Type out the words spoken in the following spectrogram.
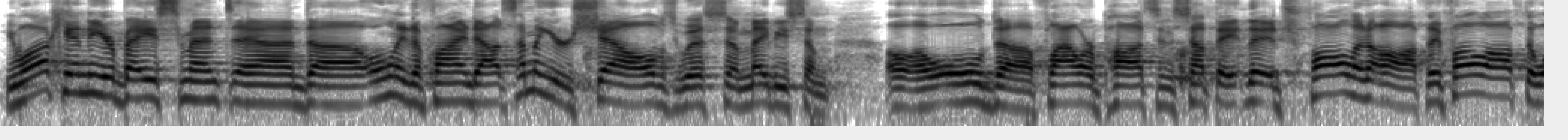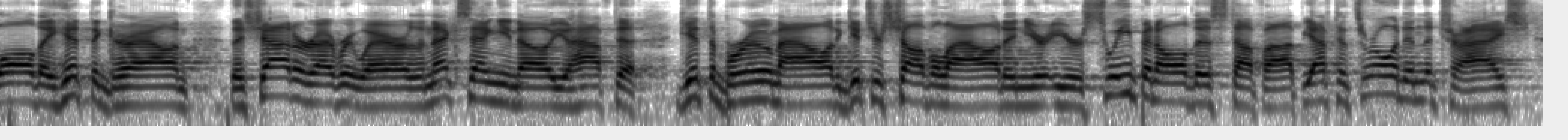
You walk into your basement and uh, only to find out some of your shelves with some maybe some old uh, flower pots and stuff, they, they, it's fallen off. They fall off the wall, they hit the ground, they shatter everywhere. The next thing you know, you have to get the broom out, get your shovel out, and you're, you're sweeping all this stuff up. You have to throw it in the trash.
